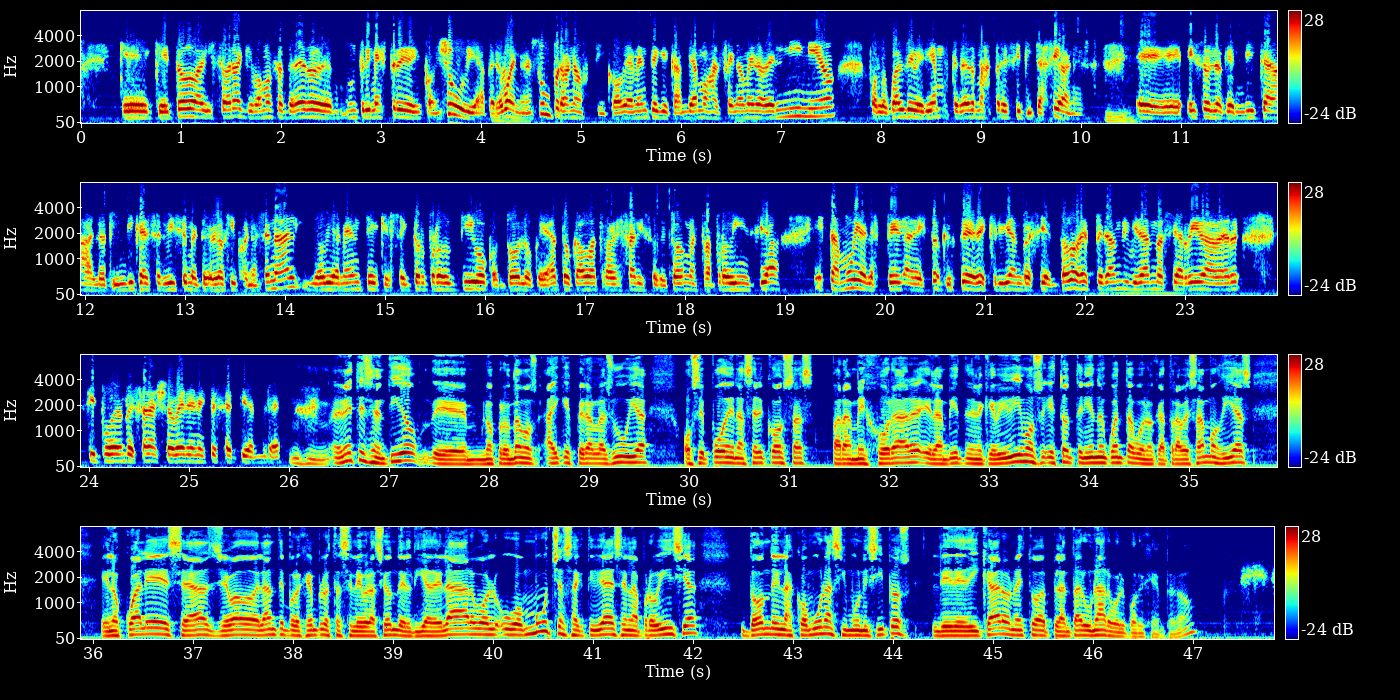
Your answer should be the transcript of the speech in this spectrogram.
que, todo avisora que vamos a tener un trimestre con lluvia, pero bueno, es un pronóstico, obviamente que cambiamos al fenómeno del niño, por lo cual deberíamos tener más precipitaciones. Mm. Eh, eso es lo que indica lo que indica el Servicio Meteorológico Nacional y obviamente que el sector productivo, con todo lo que ha tocado atravesar y sobre todo nuestra provincia, está muy a la espera de esto que ustedes describían recién, todos esperando y mirando hacia arriba a ver si puede empezar a llover en este septiembre. En este sentido, eh, nos preguntamos, ¿hay que esperar la lluvia o se puede pueden hacer cosas para mejorar el ambiente en el que vivimos. Y esto teniendo en cuenta, bueno, que atravesamos días en los cuales se ha llevado adelante, por ejemplo, esta celebración del Día del Árbol. Hubo muchas actividades en la provincia donde en las comunas y municipios le dedicaron esto a plantar un árbol, por ejemplo, ¿no?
